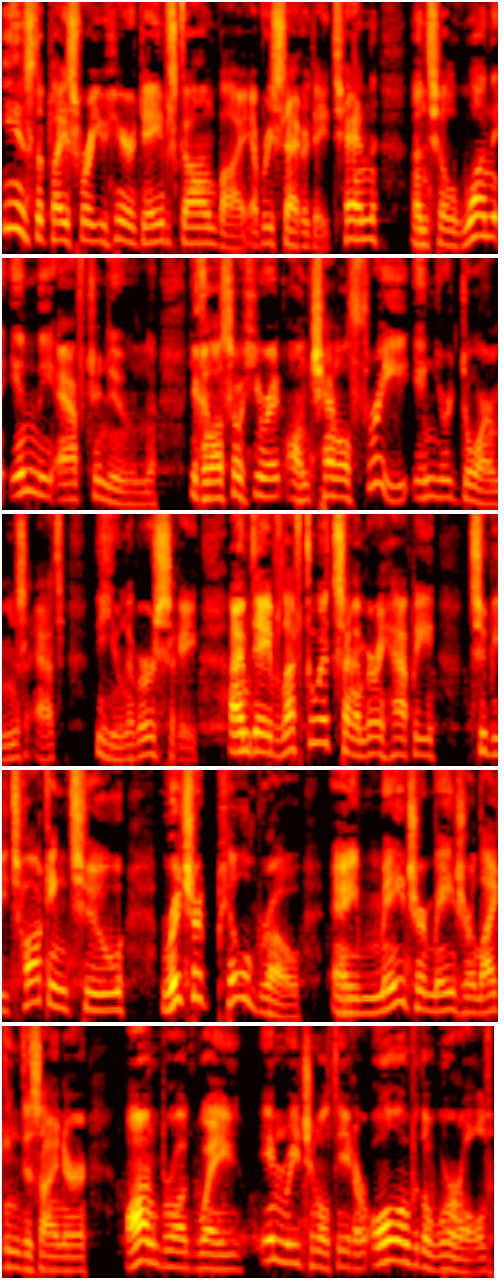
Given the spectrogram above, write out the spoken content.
is the place where you hear Dave's Gone By every Saturday, 10 until 1 in the afternoon. You can also hear it on Channel 3 in your dorms at the university. I'm Dave Lefkowitz, and I'm very happy to be talking to Richard Pilbrow, a major, major lighting designer on Broadway, in regional theater, all over the world.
